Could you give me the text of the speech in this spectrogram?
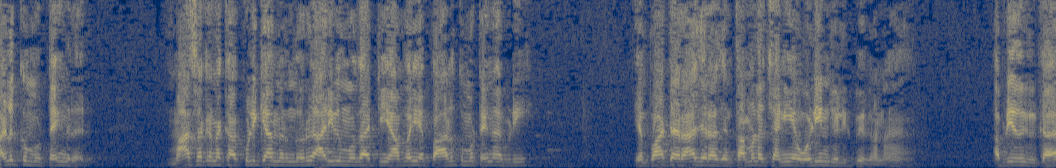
அழுக்கு முட்டைங்கிறாரு. மாசக்கணக்கா குளிக்காம இருந்தவர் அறிவு மூதாட்டி அவை இப்ப அழுக்கு முட்டைனா எப்படி? என் பாட்ட ராஜராஜன் தமிழ சனிய ஒளின்னு சொல்லிட்டு போயிருக்கானா? அப்படி எதுக்கு இருக்கா?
